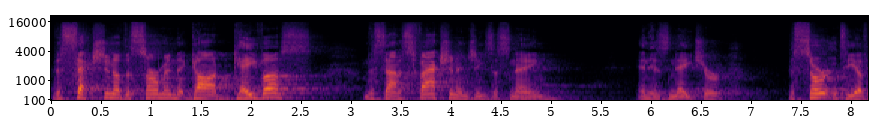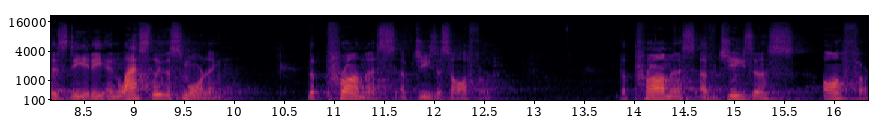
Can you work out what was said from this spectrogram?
the section of the sermon that God gave us, the satisfaction in Jesus' name, in his nature, the certainty of his deity, and lastly this morning, the promise of Jesus' offer. The promise of Jesus' offer.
